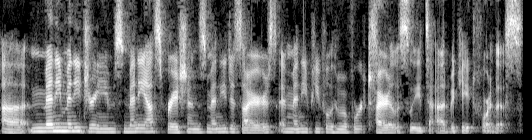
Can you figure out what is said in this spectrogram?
uh, many, many dreams, many aspirations, many desires, and many people who have worked tirelessly to advocate for this.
